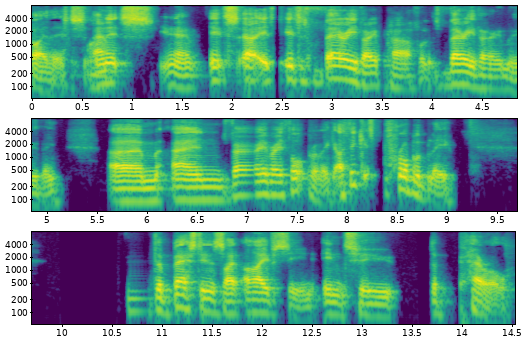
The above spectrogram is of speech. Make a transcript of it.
by this, wow. and it's you know, it's uh, it's it's very, very powerful. It's very, very moving, um, and very, very thought provoking. I think it's probably the best insight I've seen into the peril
